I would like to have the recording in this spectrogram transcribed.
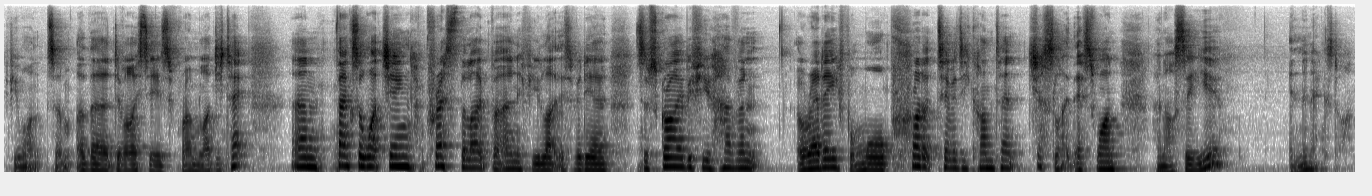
if you want some other devices from Logitech. And thanks for watching, press the like button if you like this video, subscribe if you haven't already for more productivity content just like this one, and I'll see you in the next one.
